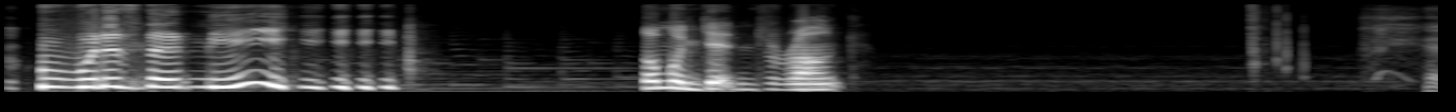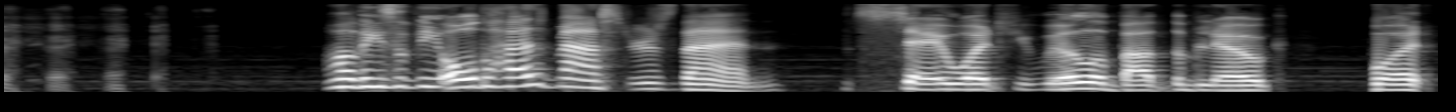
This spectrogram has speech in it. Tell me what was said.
What does that mean? Someone getting drunk. oh, these are the old headmasters then. Say what you will about the bloke, but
